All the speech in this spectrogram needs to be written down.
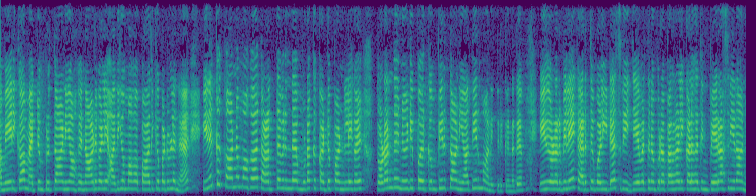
அமெரிக்கா மற்றும் பிரித்தானியா ஆகிய நாடுகளே அதிகமாக பாதிக்கப்பட்டுள்ளன. இதற்கு காரணமாக தளர்த்தவிருந்த முடக்க கட்டுப்பாடு நிலைகள் தொடர்ந்து நீடிப்பதற்கும் பிரித்தானியா தீர்மானித்திருக்கின்றது. இது தொடர்பிலே கருத்து வெளியிட்ட ஸ்ரீ ஜெயவர்த்தனபுர பல்கலைக்கழகத்தின் பேராசிரியரான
